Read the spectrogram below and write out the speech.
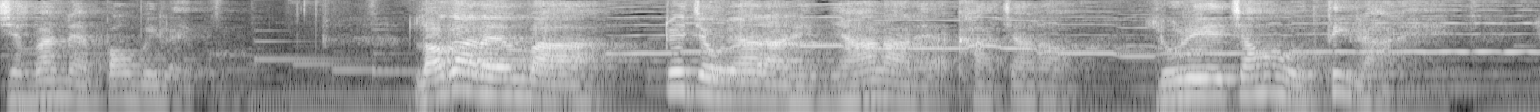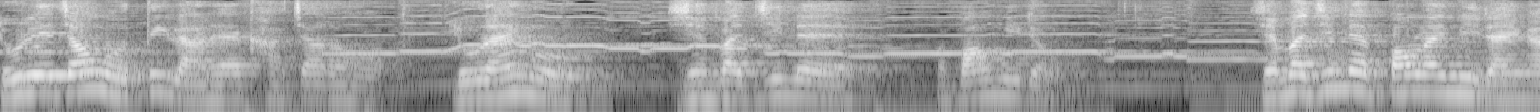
ရင်ဘတ်နဲ့ပေါင်းပေးလိုက်ဖို့လောကထဲမှာတွေ့ကြုံရတာတွေများလာတဲ့အခါကျတော့လူတွေအကြောင်းကိုသိလာတယ်လူတွေအကြောင်းကိုသိလာတဲ့အခါကျတော့လူတိုင်းကိုရင်ဘတ်ကြီးနဲ့မပေါင်းမိတော့ဘူးရင်ဘတ်ကြီးနဲ့ပေါင်းလိုက်မိတိုင်းက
